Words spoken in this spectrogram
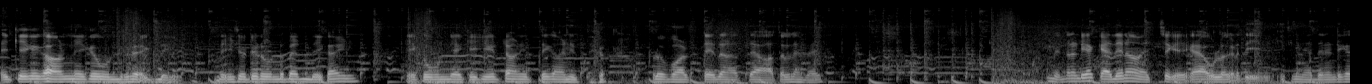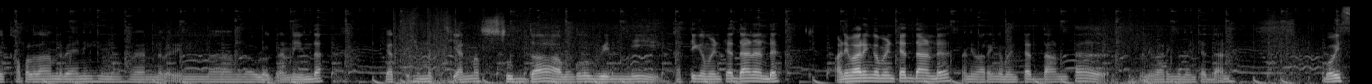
එක එක ගන්න එක උන්ඩි ෆැක් දෙක දේශොටට උන්ඩ පැත් දෙකයිනි ඒක උන්ඩ එක එකට අනිත්ත එක අනිත්තක ට පට්ට එද නත්තය ආතල් හැබැයි මෙතනටික ඇදෙන වෙච්ච එක. අවුල කරති ඉතින් ඇදනටික කපලදාන්න බෑනි හිම හන්න වෙන්න ලවුල ගන්න හින්ද. ගත් එහෙම කියන්න සුද්දා මොකද වෙන්නේ? කට්ටි කමෙන්ට දානන්ඩ අනිවාරෙන් කමෙන්ටත් දාන්ඩ අනිවාරෙන් කමෙන්ටත් දාන්ට අනිවාරෙන් කමෙන්ටත් දාන්න. බොයිස්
